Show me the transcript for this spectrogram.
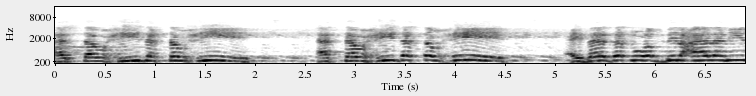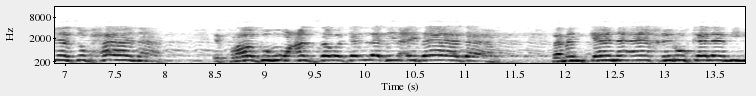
التوحيد التوحيد. التوحيد التوحيد. عبادة رب العالمين سبحانه. إفراده عز وجل بالعبادة. فمن كان آخر كلامه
